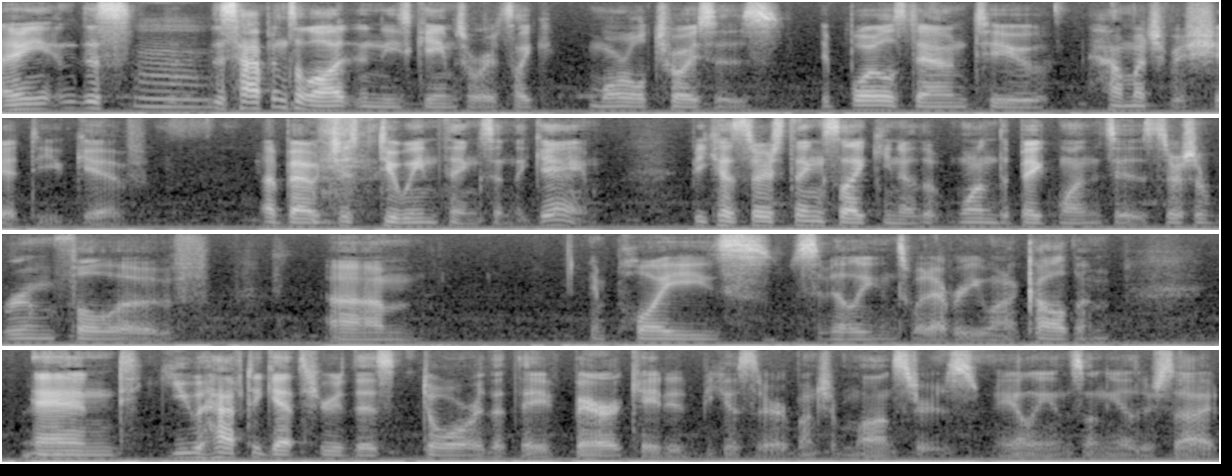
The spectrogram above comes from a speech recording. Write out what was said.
I mean, this Mm. this happens a lot in these games where it's like moral choices. It boils down to how much of a shit do you give about just doing things in the game, because there's things like you know the, one of the big ones is there's a room full of um, employees, civilians, whatever you want to call them, and you have to get through this door that they've barricaded because there are a bunch of monsters, aliens on the other side.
